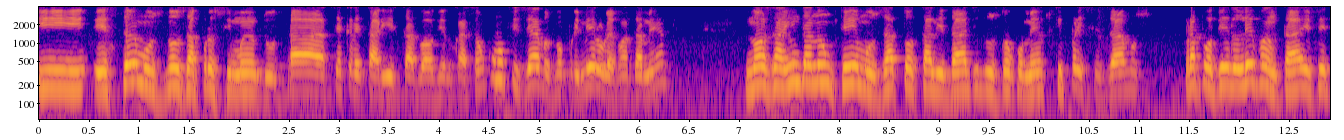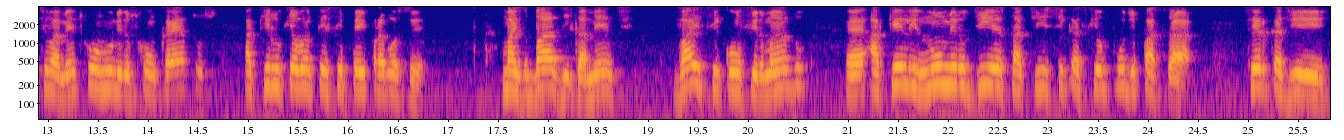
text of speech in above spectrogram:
e estamos nos aproximando da Secretaria Estadual de Educação, como fizemos no primeiro levantamento. Nós ainda não temos a totalidade dos documentos que precisamos para poder levantar efetivamente com números concretos aquilo que eu antecipei para você. Mas, basicamente, vai se confirmando é, aquele número de estatísticas que eu pude passar. Cerca de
